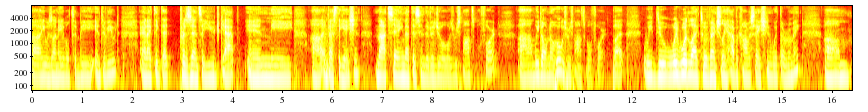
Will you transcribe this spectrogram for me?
Uh, he was unable to be interviewed, and I think that presents a huge gap in the uh, investigation. Not saying that this individual was responsible for it. Um, we don't know who was responsible for it, but we do. We would like to eventually have a conversation with the roommate um,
